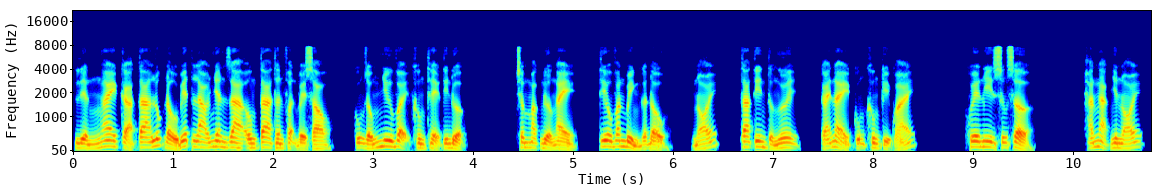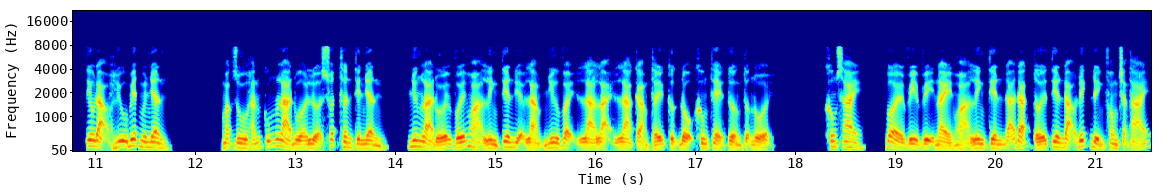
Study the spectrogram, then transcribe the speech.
liền ngay cả ta lúc đầu biết lao nhân ra ông ta thân phận về sau, cũng giống như vậy không thể tin được. Trầm mặc nửa ngày, tiêu văn bình gật đầu, nói, ta tin tưởng ngươi, cái này cũng không kỳ quái. Khuê nhi xứng sở hắn ngạc nhiên nói, tiêu đạo hữu biết nguyên nhân. Mặc dù hắn cũng là đùa lửa xuất thân tiên nhân, nhưng là đối với hỏa linh tiên địa làm như vậy là lại là cảm thấy cực độ không thể tưởng tượng nổi. Không sai, bởi vì vị này hỏa linh tiên đã đạt tới tiên đạo đích đỉnh phong trạng thái,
